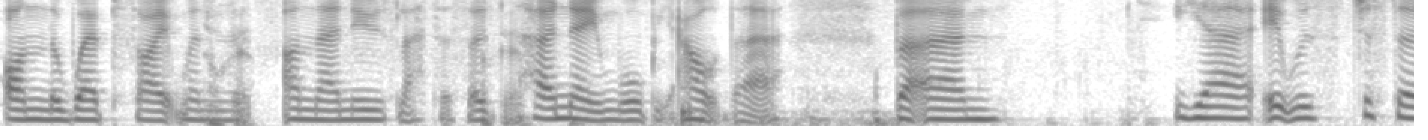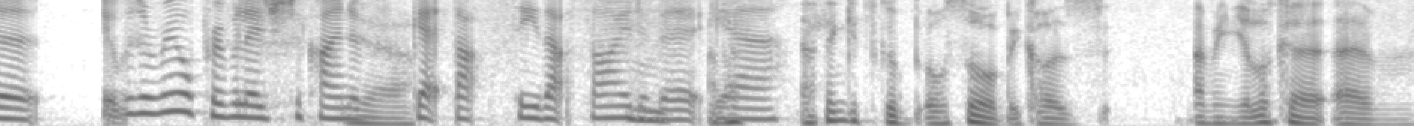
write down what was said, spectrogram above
on the website when Okay. on their newsletter. So Okay. her name will be out there. But um, yeah, it was just a it was a real privilege to kind of Yeah. get that see that side of it. And Yeah. I, think it's good also because, I mean, you look at um,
